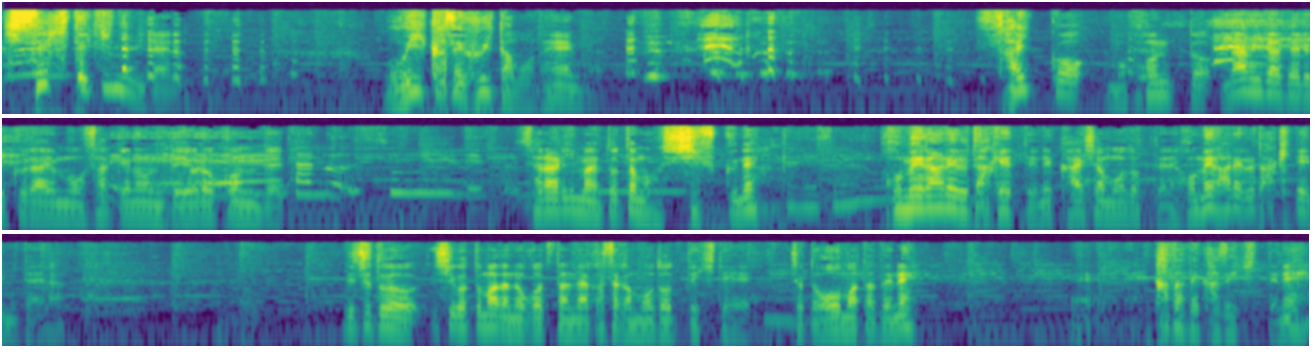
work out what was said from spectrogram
奇跡的にみたいな、追い風吹いたもんねみたいな。最高、もう本当、涙出るくらいもうお酒飲んで喜んで。ね、楽しいですサラリーマンにとってはもう私服ね褒められるだけっていうね会社戻ってね褒められるだけみたいな。でちょっと仕事まだ残ってたんで赤坂戻ってきてちょっと大股でね、えー肩で風切ってね、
